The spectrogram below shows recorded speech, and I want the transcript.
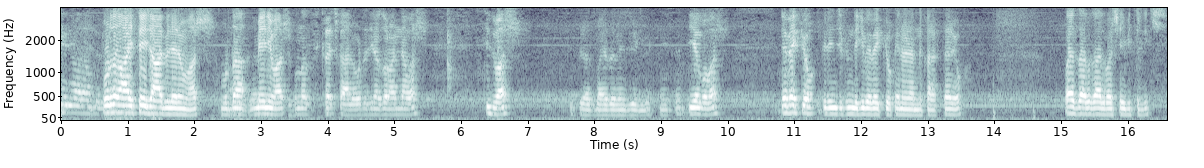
sevdiğim adamdır. Burada da Ice Age abilerim var. Burada Manny var. Bunda Scratch galiba. Orada dinozor anne var. Sid var. Sid biraz Bayez'e benziyor gibi. Neyse. Diego var. Bebek yok. Birinci filmdeki bebek yok. En önemli karakter yok. Bayez abi galiba şeyi bitirdik.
